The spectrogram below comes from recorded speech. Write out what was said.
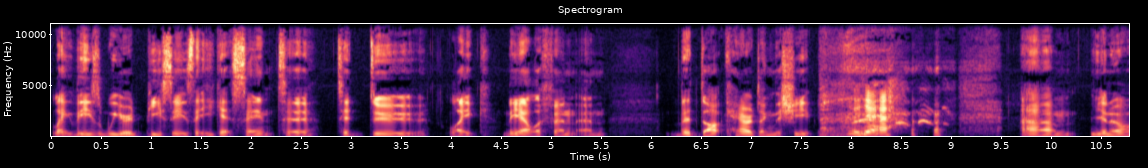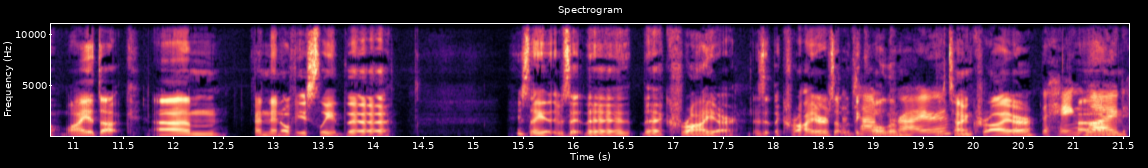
like these weird pieces that he gets sent to to do, like the elephant and the duck herding the sheep. Yeah. Um, you know, why a duck? Um, and then obviously the who's the was it the the crier? Is it the crier? Is that The what they call them? crier? The town crier. The hang Um, glide.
